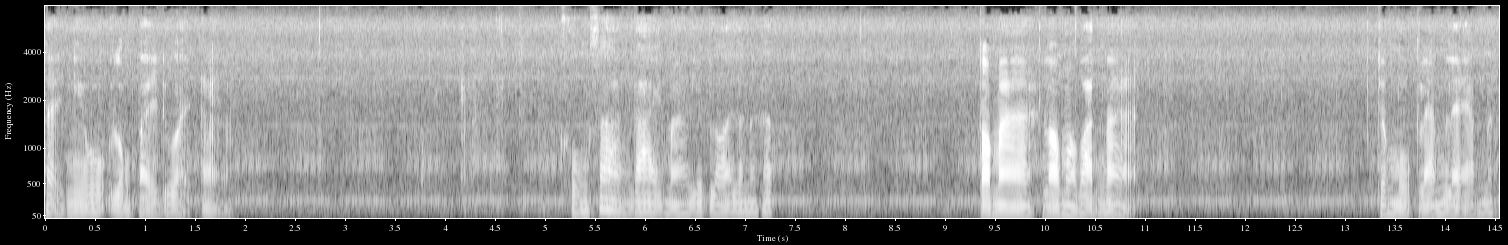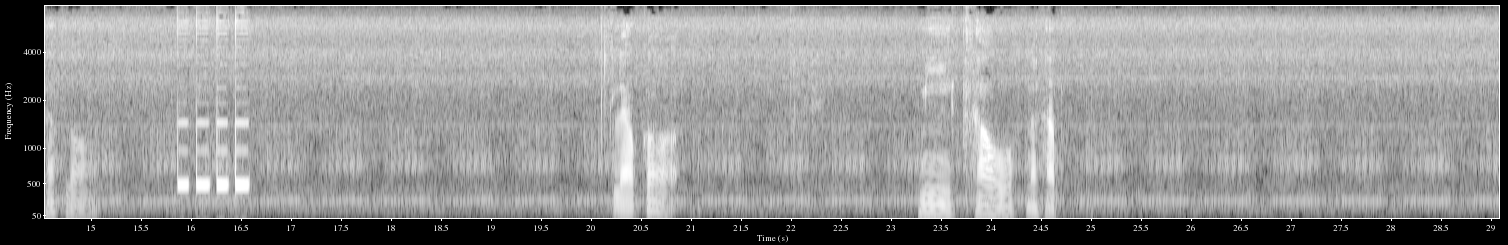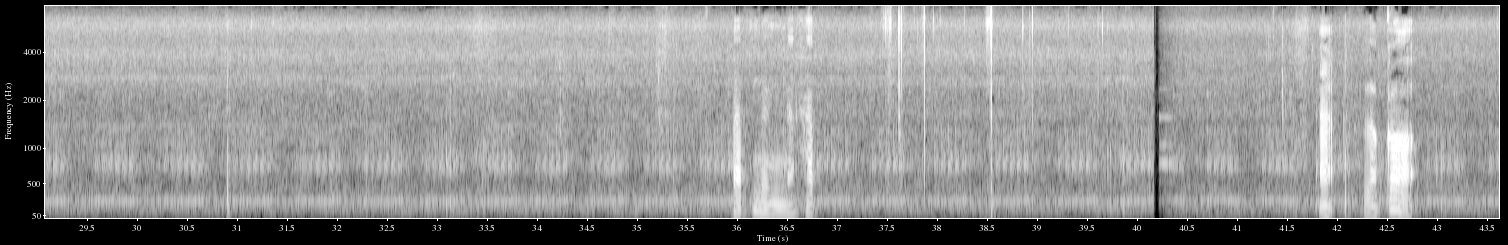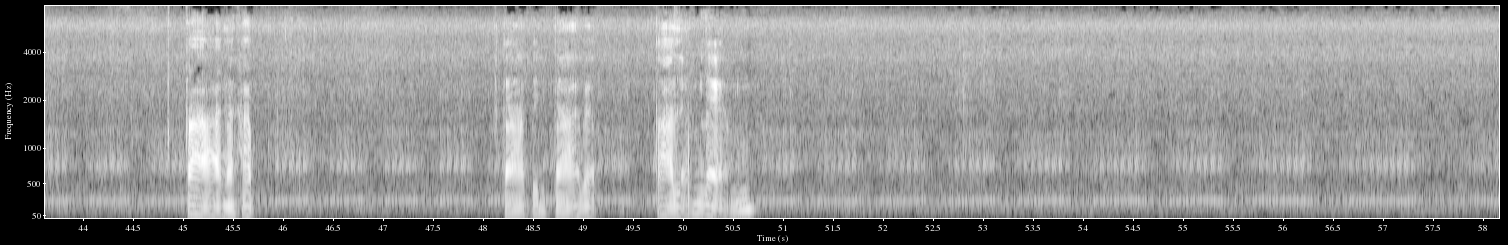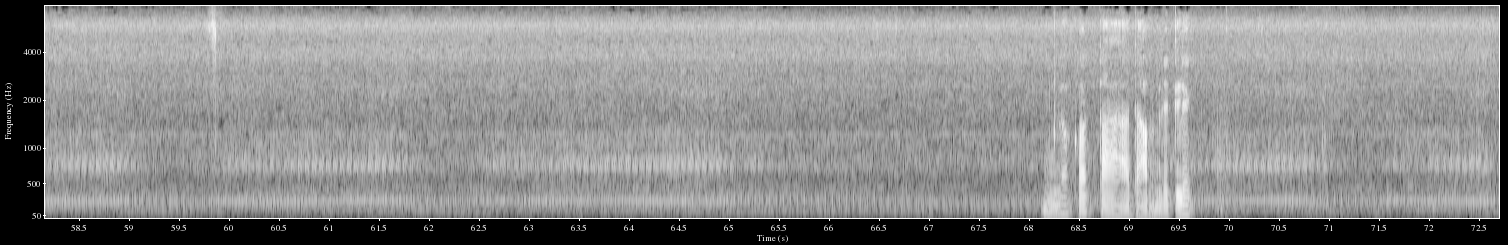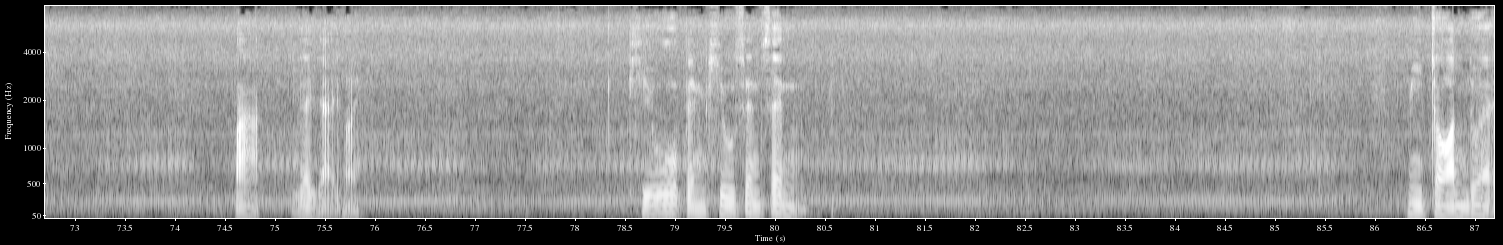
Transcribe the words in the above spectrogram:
ใส่นิ้วลงไปด้วยอ่าโครงสร้างได้มาเรียบร้อยแล้วนะครับ ต่อมาเรามาวาดหน้า จมูกแหลมๆนะครับรอแล้วก็มีเข่านะครับ ป๊บหนึ่งนะครับ อะ แล้วก็ ตานะครับ ตาเป็นตาแบบตาแหลมแหลม แล้วก็ตาดำเล็กๆ ปากใหญ่ ๆ หน่อย คิ้วเป็นคิ้วเส้น ๆมีจอนด้วย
